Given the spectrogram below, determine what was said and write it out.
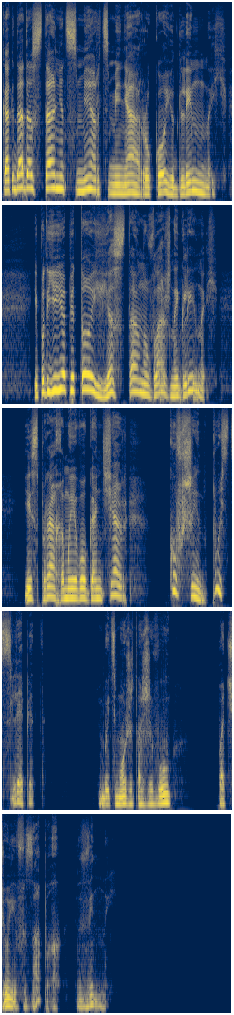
Когда достанет смерть меня рукою длинной, И под ее пятой я стану влажной глиной, Из праха моего гончар кувшин пусть слепит. Быть может, оживу, почуяв запах винный.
